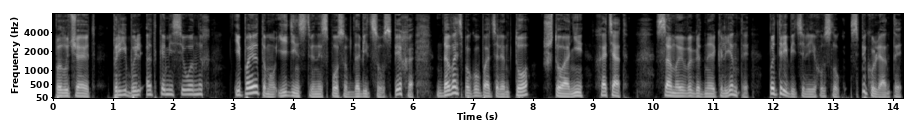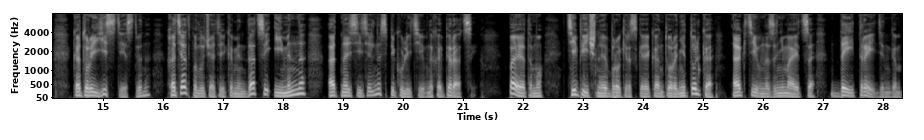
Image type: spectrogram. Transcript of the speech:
получают прибыль от комиссионных, и поэтому единственный способ добиться успеха – давать покупателям то, что они хотят. Самые выгодные клиенты – потребители их услуг, спекулянты, которые, естественно, хотят получать рекомендации именно относительно спекулятивных операций. Поэтому типичная брокерская контора не только – активно занимается дейтрейдингом,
